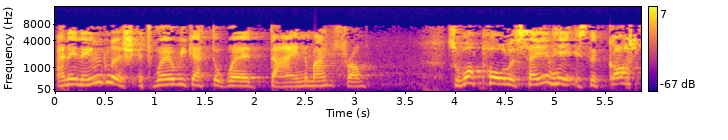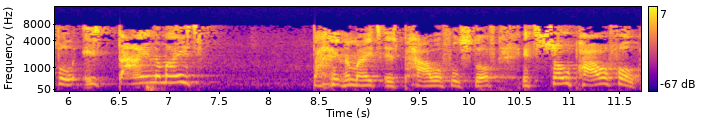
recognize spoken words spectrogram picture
And in English, it's where we get the word dynamite from. So what Paul is saying here is the gospel is dynamite. Dynamite is powerful stuff. It's so powerful.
